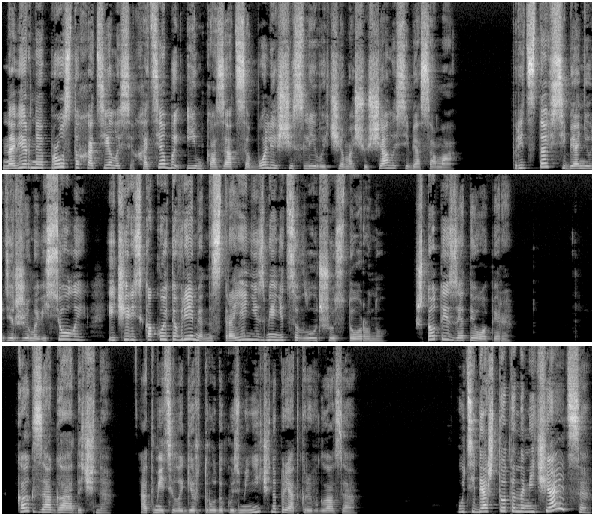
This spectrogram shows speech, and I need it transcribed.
Наверное, просто хотелось хотя бы им казаться более счастливой, чем ощущала себя сама. Представь себя неудержимо веселой, и через какое-то время настроение изменится в лучшую сторону. Что-то из этой оперы. «Как загадочно!» – отметила Гертруда Кузьминична, приоткрыв глаза. «У тебя что-то намечается?»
